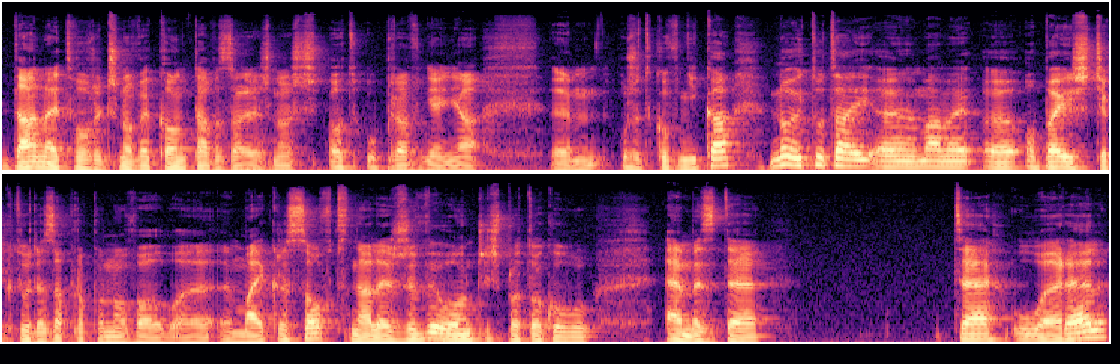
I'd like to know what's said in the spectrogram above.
dane, tworzyć nowe konta w zależności od uprawnienia użytkownika. No i tutaj e, mamy obejście, które zaproponował Microsoft. Należy wyłączyć protokół MSD TURL.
